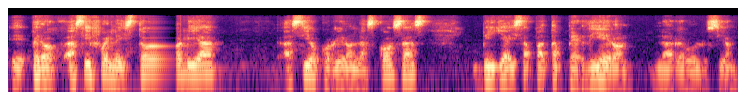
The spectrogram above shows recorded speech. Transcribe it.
Eh, pero así fue la historia, así ocurrieron las cosas Villa y Zapata perdieron la revolución.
